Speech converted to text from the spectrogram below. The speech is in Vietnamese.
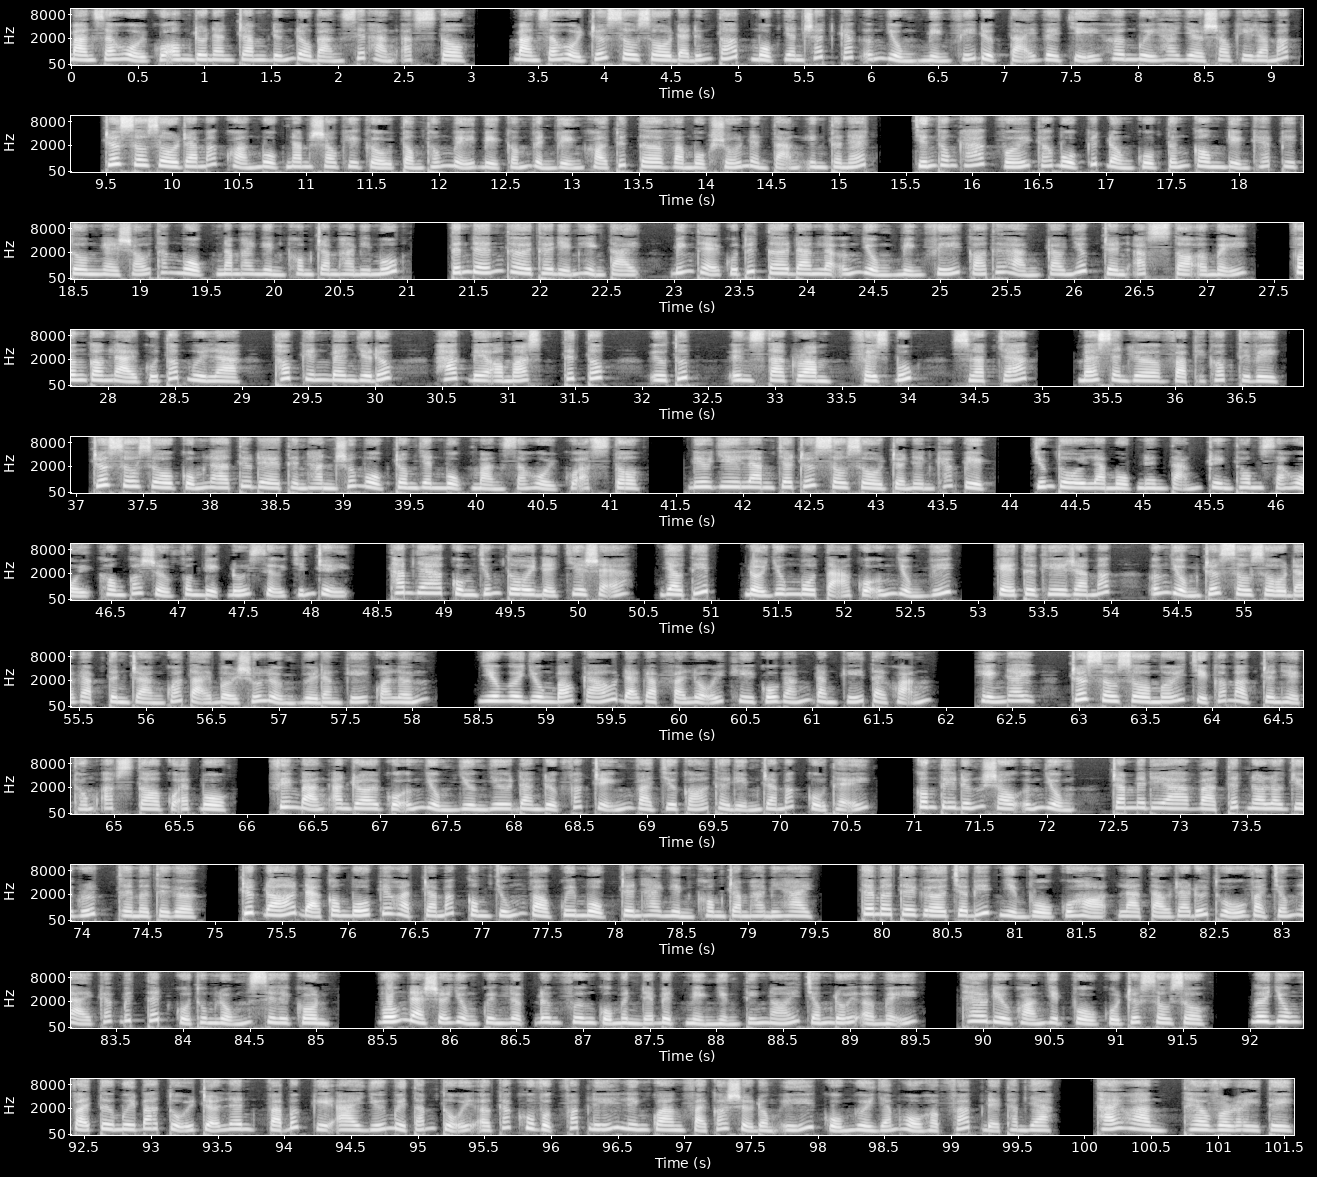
Mạng xã hội của ông Donald Trump đứng đầu bảng xếp hạng App Store. Mạng xã hội Truth Social đã đứng top một danh sách các ứng dụng miễn phí được tải về chỉ hơn 12 giờ sau khi ra mắt. Truth Social ra mắt khoảng một năm sau khi cựu Tổng thống Mỹ bị cấm vĩnh viễn khỏi Twitter và một số nền tảng Internet. Chính thống khác với cáo buộc kích động cuộc tấn công Điện Capitol ngày 6 tháng 1 năm 2021. Tính đến thời thời điểm hiện tại, biến thể của Twitter đang là ứng dụng miễn phí có thứ hạng cao nhất trên App Store ở Mỹ. Phần còn lại của top 10 là Talking Benjedok, HBO Max, TikTok, YouTube, Instagram, Facebook, Snapchat, Messenger và Peacock TV. Trust Social cũng là tiêu đề thịnh hành số 1 trong danh mục mạng xã hội của App Store. Điều gì làm cho Trust Social trở nên khác biệt? Chúng tôi là một nền tảng truyền thông xã hội không có sự phân biệt đối xử chính trị. Tham gia cùng chúng tôi để chia sẻ, giao tiếp, nội dung mô tả của ứng dụng viết. Kể từ khi ra mắt, ứng dụng Trust Social đã gặp tình trạng quá tải bởi số lượng người đăng ký quá lớn. Nhiều người dùng báo cáo đã gặp phải lỗi khi cố gắng đăng ký tài khoản. Hiện nay, Trust Social mới chỉ có mặt trên hệ thống App Store của Apple. Phiên bản Android của ứng dụng dường như đang được phát triển và chưa có thời điểm ra mắt cụ thể. Công ty đứng sau ứng dụng, Tram Media và Technology Group TMTG, trước đó đã công bố kế hoạch ra mắt công chúng vào Q1 trên 2022. TMTG cho biết nhiệm vụ của họ là tạo ra đối thủ và chống lại các bích tết của thung lũng Silicon, vốn đã sử dụng quyền lực đơn phương của mình để bịt miệng những tiếng nói chống đối ở Mỹ. Theo điều khoản dịch vụ của trước Social, người dùng phải từ 13 tuổi trở lên và bất kỳ ai dưới 18 tuổi ở các khu vực pháp lý liên quan phải có sự đồng ý của người giám hộ hợp pháp để tham gia. Thái Hoàng, theo Variety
